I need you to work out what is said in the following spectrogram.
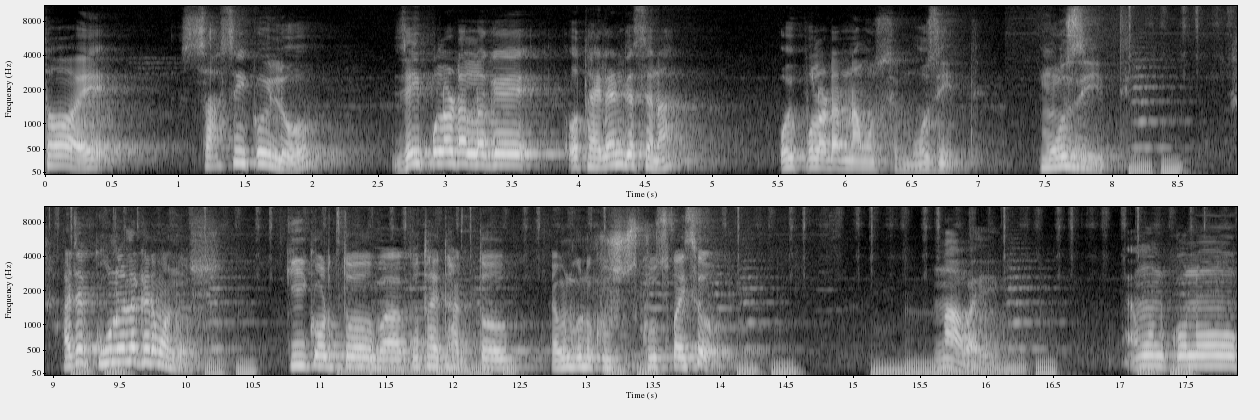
তয় চাচি কইল যেই পোলাটার লগে ও থাইল্যান্ড গেছে না ওই পোলাটার নাম হচ্ছে মজিদ। মসজিদ আচ্ছা কোন এলাকার মানুষ? কি করতো বা কোথায় থাকতো? এমন কোনো খুশ খুঁজ পাইছো? না ভাই এমন কোনো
